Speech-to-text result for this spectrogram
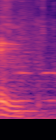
life.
